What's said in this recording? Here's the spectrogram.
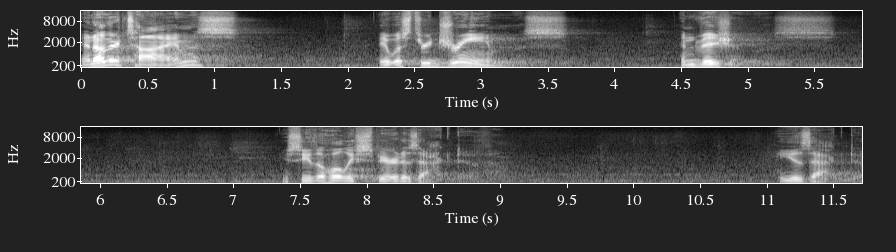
And other times, it was through dreams and visions. You see, the Holy Spirit is active. He is active.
